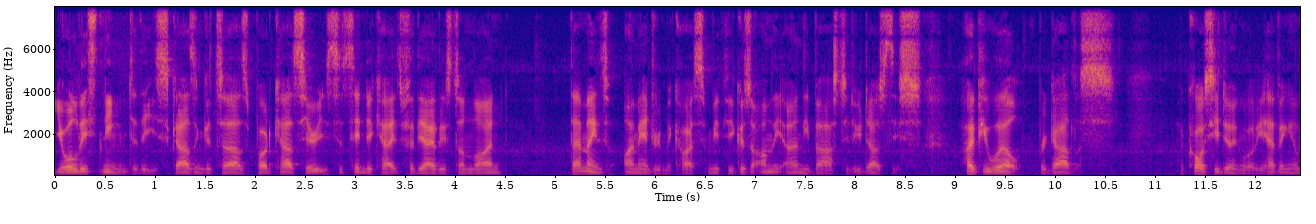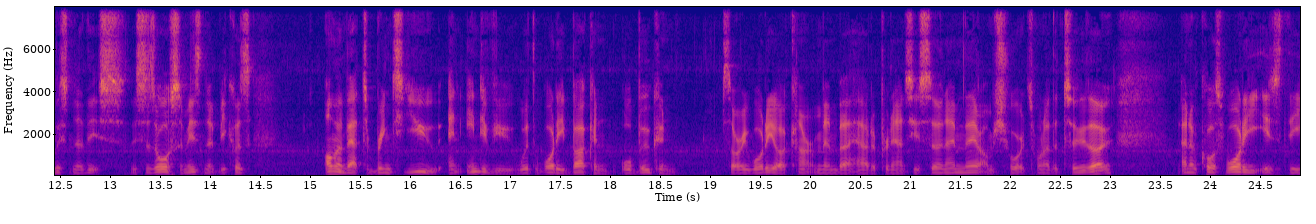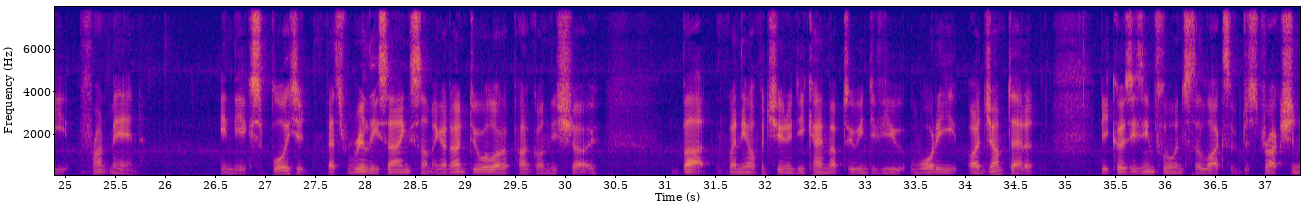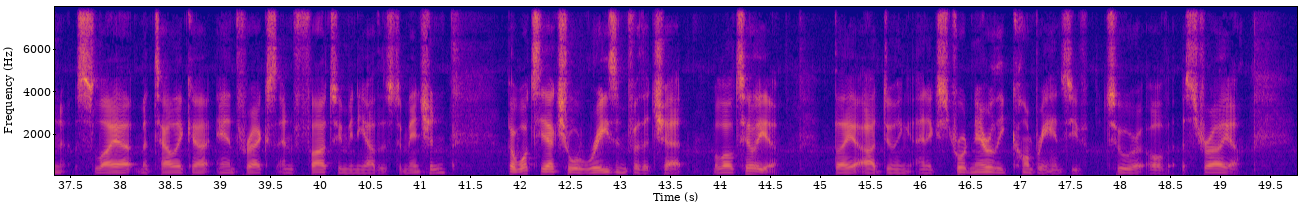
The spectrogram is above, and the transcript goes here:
You're listening to the Scars and Guitars podcast series that syndicates for the A List Online. That means I'm Andrew Mackay Smith because I'm the only bastard who does this. Hope you're well, regardless. Of course, you're doing well. You're having a listen to this. This is awesome, isn't it? Because I'm about to bring to you an interview with Wattie Buchan or Buchan. Sorry, Wattie, I can't remember how to pronounce your surname there. I'm sure it's one of the two, though. And of course, Wattie is the frontman in The Exploited. That's really saying something. I don't do a lot of punk on this show, but when the opportunity came up to interview Wattie, I jumped at it because he's influenced the likes of Destruction, Slayer, Metallica, Anthrax, and far too many others to mention. But what's the actual reason for the chat? Well, I'll tell you. They are doing an extraordinarily comprehensive tour of Australia.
